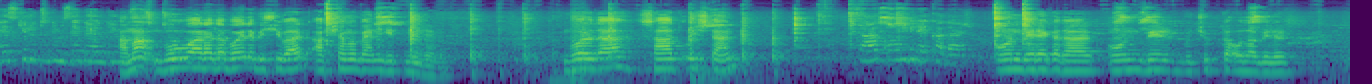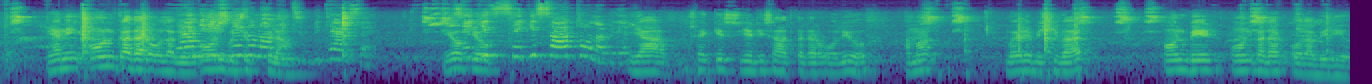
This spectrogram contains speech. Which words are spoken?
Eski rutinimize döndüğümüz Ama için bu çok arada mutluyum. böyle bir şey var. Akşama ben gitmeyeceğim. Bu arada saat 3'ten Saat 11'e kadar. 11'e kadar 11 buçuk da olabilir. Yani 10 kadar olabilir. Yani 10 iş ne buçuk zaman falan. bit- biterse. Yok 8, yok. 8 saat de olabilir. Ya 8-7 saat kadar oluyor. Ama böyle bir şey var. 11 10 kadar olabiliyor.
